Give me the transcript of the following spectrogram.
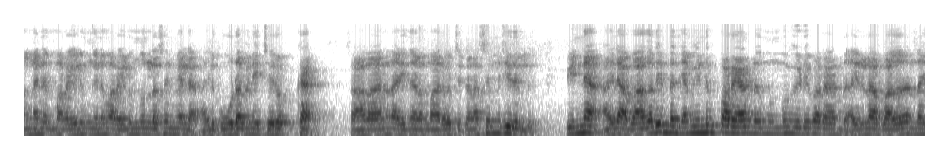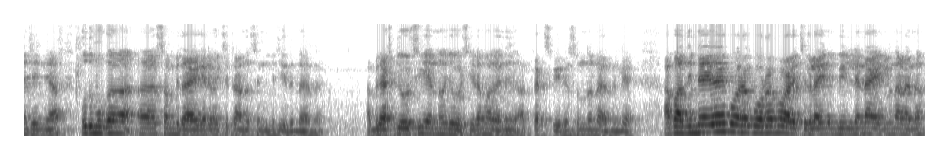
അങ്ങനെ മറയലും ഇങ്ങനെ മറയലും എന്നുള്ള സിനിമയല്ല. അതിൽ കൂടെ അഭിനയിച്ചവരൊക്കെ സാധാരണ നടീനടന്മാരെ വെച്ചിട്ടാണ് ആ സിനിമ ചെയ്തിട്ടുള്ളത്. പിന്നെ അതിൽ അപാകത ഉണ്ട്. ഞാൻ വീണ്ടും പറയാറുണ്ട് മുമ്പ് വീഡിയോ പറയാറുണ്ട്. അതിലുള്ള അപാകത എന്താണെന്ന് വെച്ച് കഴിഞ്ഞാൽ പുതുമുഖ സംവിധായകനെ വെച്ചിട്ടാണ് സിനിമ ചെയ്തിട്ടുണ്ടായിരുന്നത്. അഭിലാഷ് ജോഷി എന്നോ ജോഷിയുടെ മകന് അത്ര എക്സ്പീരിയൻസ് ഒന്നും ഉണ്ടായിരുന്നില്ല. അപ്പോൾ അതിന്റേതായ കുറേ കുറേ പാളിച്ചകൾ അതിന് വില്ലനായിട്ടുള്ള നടനും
